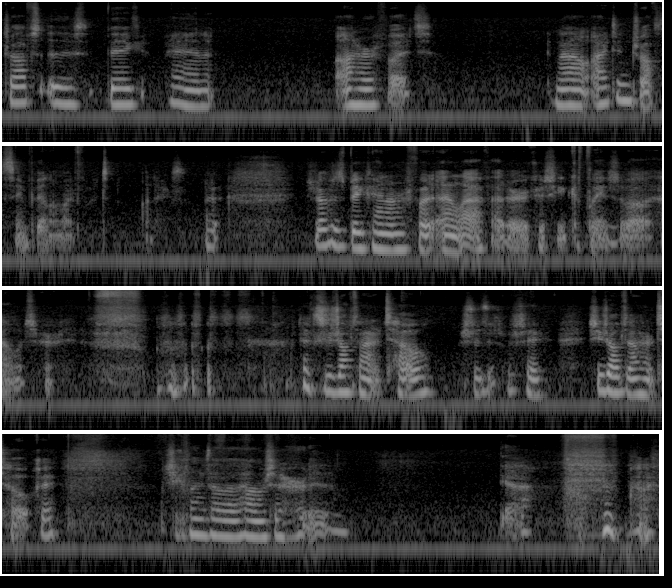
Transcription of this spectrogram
drops this big pen on her foot. Now I didn't drop the same pen on my foot. On Okay. She drops this big pen on her foot and I laugh at her because she complains about how much it hurt. Next, she dropped on her toe. She, she, she dropped on her toe. Okay. She complains about how much it hurted. Yeah.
